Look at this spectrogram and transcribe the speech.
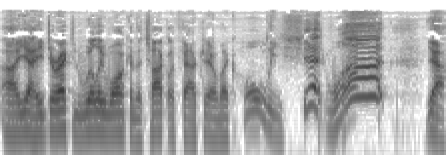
uh, Yeah, he directed Willy Wonka and the Chocolate Factory. I'm like, Holy shit, what? Yeah.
